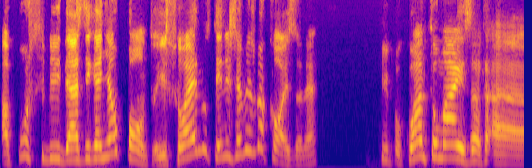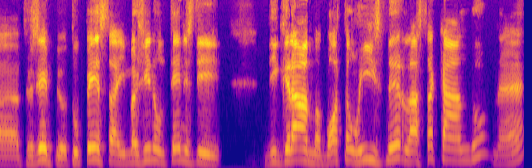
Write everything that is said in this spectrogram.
a possibilidade de ganhar o ponto. Isso é no tênis é a mesma coisa, né? Tipo, quanto mais, por exemplo, tu pensa, imagina um tênis de, de grama, bota um Isner lá sacando, né?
